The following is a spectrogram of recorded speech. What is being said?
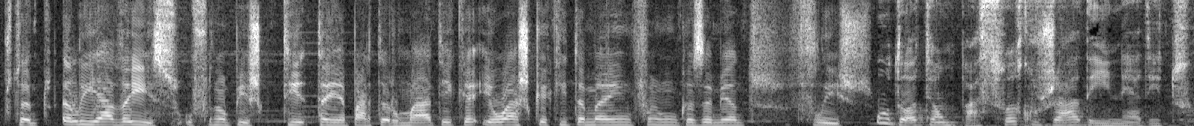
Portanto, aliado a isso, o Fernão que tem a parte aromática, eu acho que aqui também foi um casamento feliz. O dote é um passo arrojado e inédito.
